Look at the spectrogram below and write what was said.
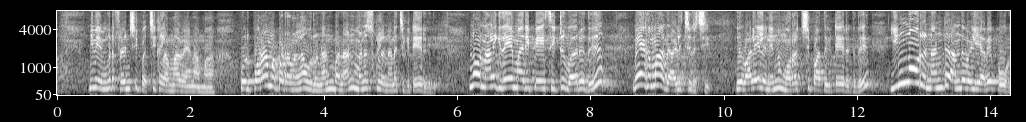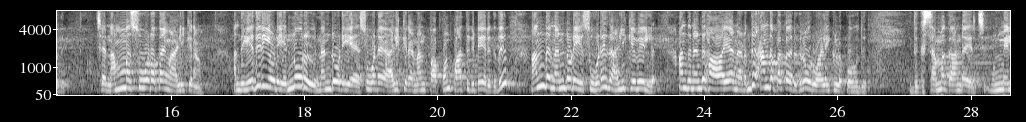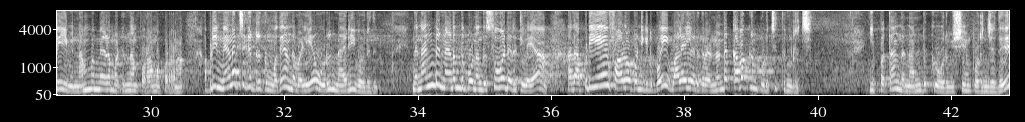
இனிமே இவங்க கூட ஃப்ரெண்ட்ஷிப் வச்சுக்கலாமா வேணாமா? ஒரு பொறாமப்படுறவன்லாம் ஒரு நண்பனான்னு மனசுக்குள்ள நினச்சிக்கிட்டே இருக்குது. இன்னொரு நாளைக்கு இதே மாதிரி பேசிட்டு வருது. வேகமாக அதை அழிச்சிருச்சு. இது வலையில் நின்று முறைச்சி பார்த்துக்கிட்டே இருக்குது. இன்னொரு நண்டு அந்த வழியாகவே போகுது. சரி நம்ம சூடை தான் இவன் அழிக்கிறான். அந்த எதிரியோட இன்னொரு நண்டோடைய சுவடை அழிக்கிறானான்னு பார்ப்போம் பார்த்துக்கிட்டே இருக்குது. அந்த நண்டுடைய சுவடை இதை அழிக்கவே இல்லை. அந்த நண்டு ஹாயாக நடந்து அந்த பக்கம் இருக்கிற ஒரு வலைக்குள்ளே போகுது. இதுக்கு செம்ம காண்டாயிருச்சு. உண்மையிலேயே இவன் நம்ம மேலே மட்டும்தான் பொறாமப்படுறான். அப்படின்னு நினச்சிக்கிட்டு இருக்கும் போதே அந்த வழியாக ஒரு நரி வருது. இந்த நண்டு நடந்து போன அந்த சுவடு இருக்கு இல்லையா? அதை அப்படியே ஃபாலோ பண்ணிக்கிட்டு போய் வலையில் இருக்கிற நண்டை கவக்குன்னு பிடிச்சி தின்றுச்சு. இப்போ தான் இந்த நண்டுக்கு ஒரு விஷயம் புரிஞ்சது.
